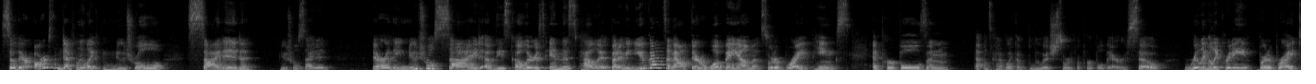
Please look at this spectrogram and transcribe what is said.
So there are some definitely like neutral sided, neutral sided? There are the neutral side of these colors in this palette, but I mean, you've got some out there wabam sort of bright pinks and purples, and that one's kind of like a bluish sort of a purple there. So really, really pretty, but a bright,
